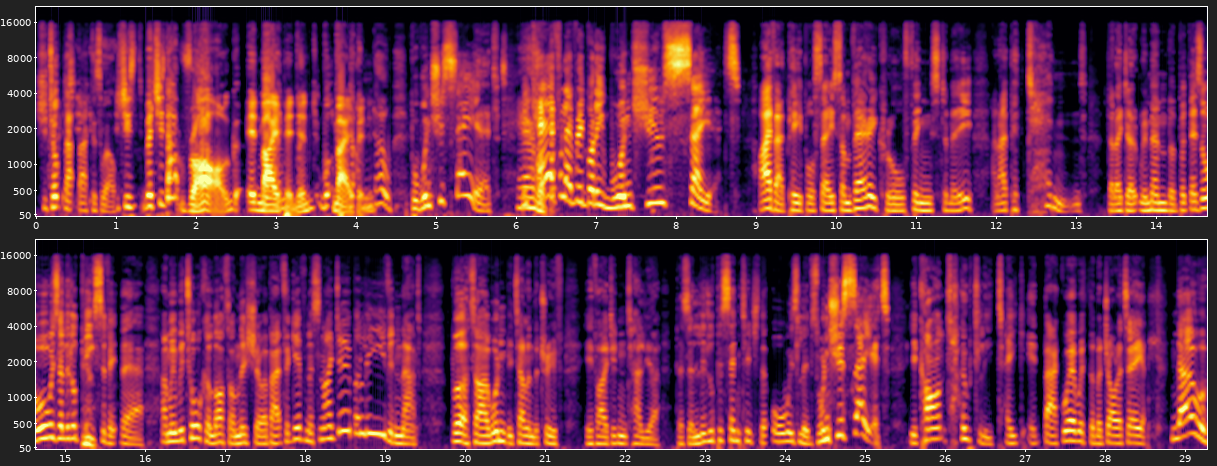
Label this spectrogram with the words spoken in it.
She took that back as well. She's, but she's not wrong, in my And- opinion. but- my but- opinion. No, but once you say it, Terrible. be careful, everybody. Once you say it, I've had people say some very cruel things to me, and I pretend that I don't remember. But there's always a little piece of it there. I mean, we talk a lot on this show about forgiveness, and I do believe in that. But I wouldn't be telling the truth if I didn't tell you there's a little percentage that always lives. Once you say it, you can't totally take it back. We're with the majority. No,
